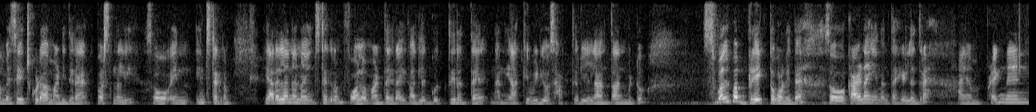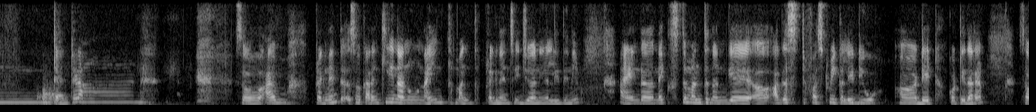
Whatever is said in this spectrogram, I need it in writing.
ಮೆಸೇಜ್ ಕೂಡ ಮಾಡಿದ್ದೀರ ಪರ್ಸ್ನಲಿ ಸೊ ಇನ್ ಇನ್ಸ್ಟಾಗ್ರಾಮ್ ಯಾರೆಲ್ಲ ನನ್ನ ಇನ್ಸ್ಟಾಗ್ರಾಮ್ ಫಾಲೋ ಮಾಡ್ತಾಯಿದ್ದೀರಾ ಈಗಾಗಲೇ ಗೊತ್ತಿರುತ್ತೆ ನಾನು ಯಾಕೆ ವೀಡಿಯೋಸ್ ಹಾಕ್ತಿರಲಿಲ್ಲ ಅಂತ ಅಂದ್ಬಿಟ್ಟು. ಸ್ವಲ್ಪ ಬ್ರೇಕ್ ತೊಗೊಂಡಿದ್ದೆ. ಸೊ ಕಾರಣ ಏನಂತ ಹೇಳಿದ್ರೆ I am pregnant so I am pregnant so currently ನಾನು ನೈನ್ತ್ ಮಂತ್ ಪ್ರೆಗ್ನೆನ್ಸಿ ಜರ್ನಿಯಲ್ಲಿದ್ದೀನಿ ಆ್ಯಂಡ್ ನೆಕ್ಸ್ಟ್ ಮಂತ್ ನನಗೆ ಆಗಸ್ಟ್ ಫಸ್ಟ್ ವೀಕಲ್ಲಿ ಡ್ಯೂ ಡೇಟ್ ಕೊಟ್ಟಿದ್ದಾರೆ. So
